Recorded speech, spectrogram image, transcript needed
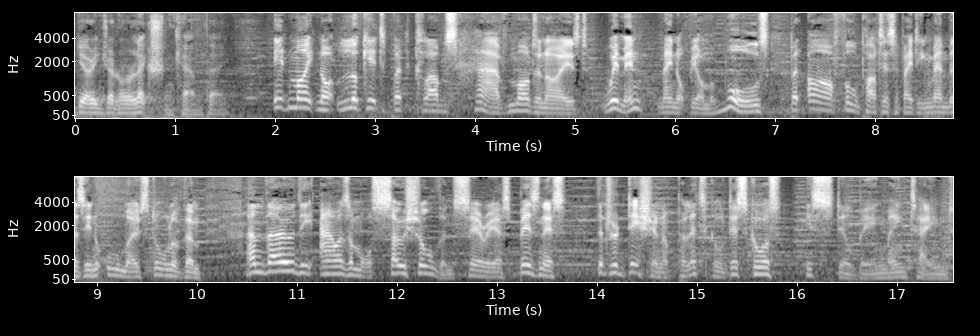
during general election campaign. It might not look it, but clubs have modernised. Women may not be on the walls, but are full participating members in almost all of them. And though the hours are more social than serious business, the tradition of political discourse is still being maintained.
